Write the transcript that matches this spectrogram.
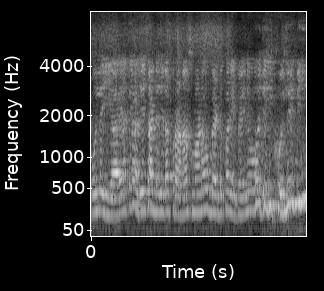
ਉਹ ਲਈ ਆ ਰਹੇ ਤੇ ਹਜੇ ਸਾਡਾ ਜਿਹੜਾ ਪੁਰਾਣਾ ਸਮਾਨ ਆ ਉਹ ਬੈੱਡ ਭਰੇ ਪਏ ਨੇ, ਉਹ ਹਜੇ ਹੀ ਖੋਲੇ ਨਹੀਂ।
